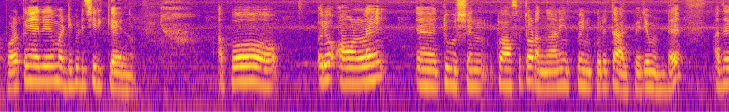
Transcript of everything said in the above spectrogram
അപ്പോഴൊക്കെ ഞാൻ മടി പിടിച്ചിരിക്കുമായിരുന്നു അപ്പോൾ ഒരു ഓൺലൈൻ ട്യൂഷൻ ക്ലാസ് തുടങ്ങാൻ ഇപ്പോൾ എനിക്കൊരു താല്പര്യമുണ്ട്. അത്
